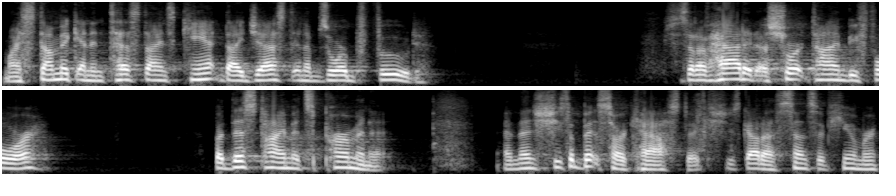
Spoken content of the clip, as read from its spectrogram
My stomach and intestines can't digest and absorb food. She said, I've had it a short time before, but this time it's permanent. And then she's a bit sarcastic. She's got a sense of humor.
